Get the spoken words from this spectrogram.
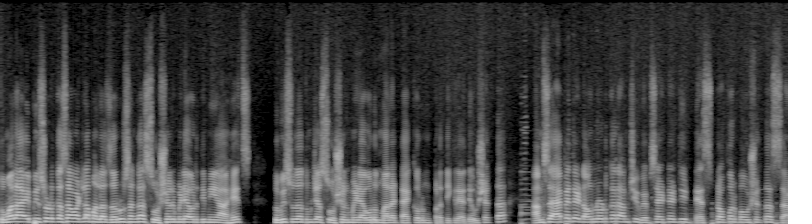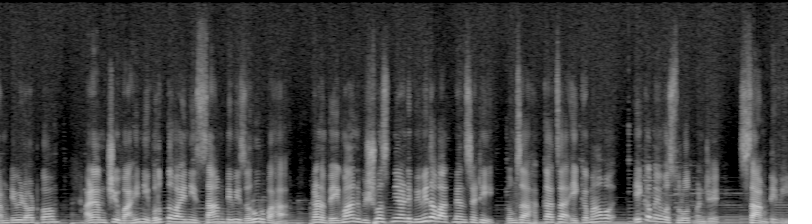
तुम्हाला हा एपिसोड कसा वाटला मला जरूर सांगा. सोशल मीडियावरती मी आहेच. तुम्ही सुद्धा तुमच्या सोशल मीडियावरून मला टॅग करून प्रतिक्रिया देऊ शकता. आमचं ऍप आहे ते डाउनलोड करा. आमची वेबसाईट आहे ती डेस्कटॉपवर पाहू शकता साम टीव्ही डॉट कॉम आणि आमची वाहिनी वृत्तवाहिनी साम टीव्ही जरूर पहा. कारण वेगवान विश्वसनीय आणि विविध बातम्यांसाठी तुमचा हक्काचा एकमाव एकमेव स्रोत म्हणजे साम टीव्ही.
